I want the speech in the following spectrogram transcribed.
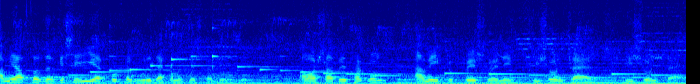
আমি আপনাদেরকে সেই এয়ারপোর্টটা ঘুরে দেখানোর চেষ্টা করব। আমার সাথে থাকুন, আমি একটু ফ্রেশ হয়ে নিই, ভীষণ টায়ার ভীষণ টায়ার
